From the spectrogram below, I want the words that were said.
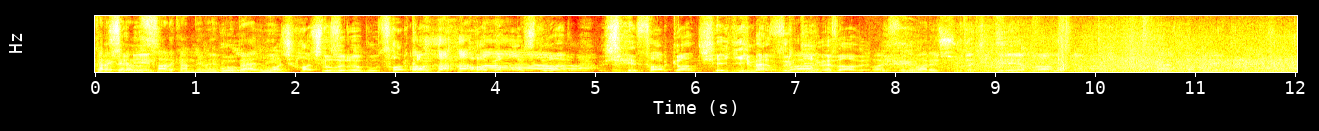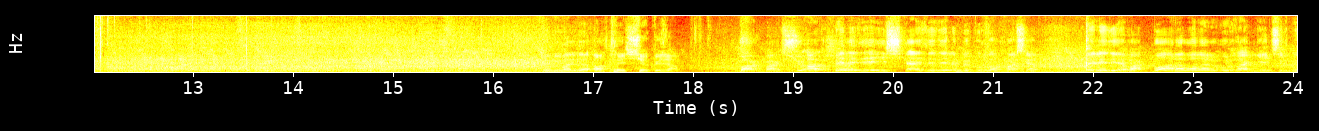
karakter adın senin. Sarkan değil mi? Bu ben miyim? haç, haçlı zırhı bu. Sarkan. abi haçlılar şey sarkan şey giymez zırh Bak. giymez abi. Bak seni var ya şuradaki direğe bağlayacağım. Nerede o direk? Önüne de ateş yakacağım. Bak bak şu a- belediyeyi şikayet edelim mi buradan başkan? Belediye bak bu arabaları buradan geçirme.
